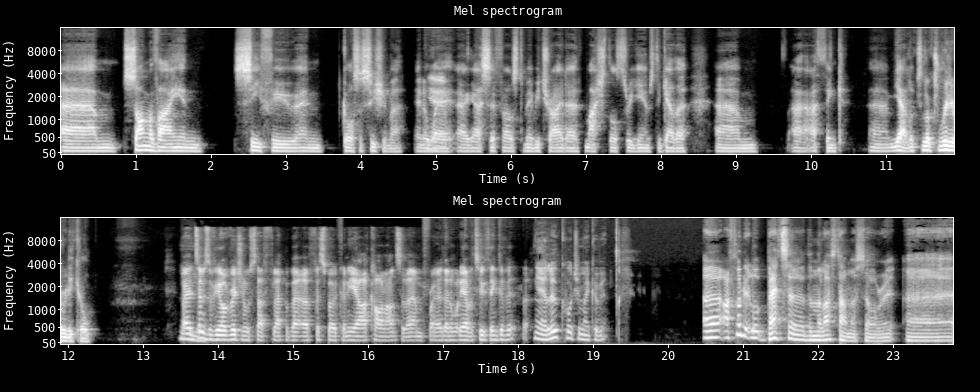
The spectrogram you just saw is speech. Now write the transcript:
um, Song of Iron, Sifu, and Ghost of Tsushima in a yeah. way. I guess if I was to maybe try to mash those three games together, um, I, I think um, yeah, looks looks really really cool. But in hmm. terms of your original stuff, Flap, about uh, Forspoken, yeah, I can't answer that. I'm afraid I don't know what the other two think of it. But... Yeah, Luke, what do you make of it? Uh, I thought it looked better than the last time I saw it. Uh,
